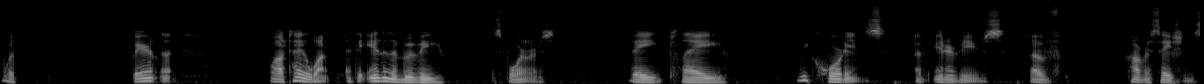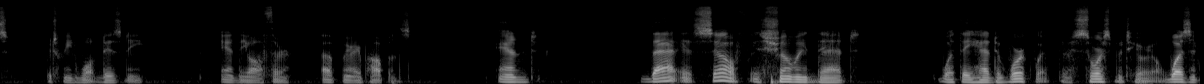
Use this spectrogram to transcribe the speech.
what barely. Uh, well, I'll tell you what. At the end of the movie, spoilers, they play recordings of interviews of conversations between Walt Disney and the author of Mary Poppins. And that itself is showing that what they had to work with, their source material, wasn't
